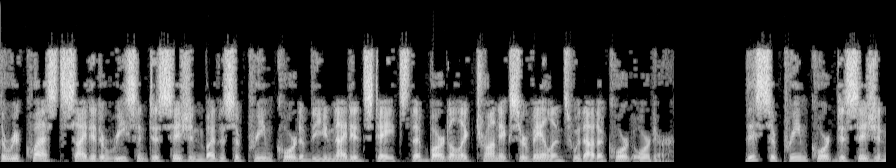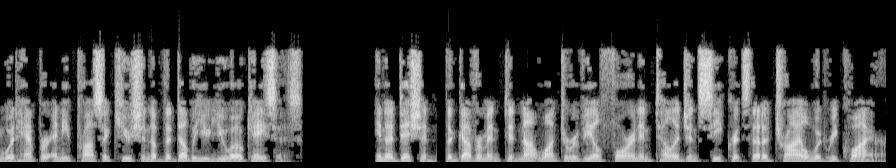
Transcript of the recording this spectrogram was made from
The request cited a recent decision by the Supreme Court of the United States that barred electronic surveillance without a court order. This Supreme Court decision would hamper any prosecution of the WUO cases. In addition, the government did not want to reveal foreign intelligence secrets that a trial would require.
